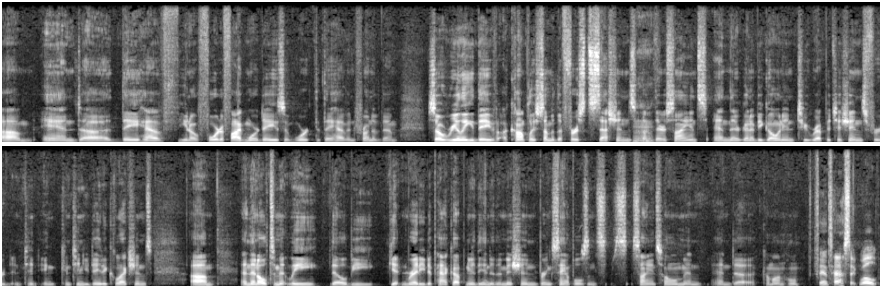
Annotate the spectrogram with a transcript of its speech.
Um, and uh, they have, you know, four to five more days of work that they have in front of them. So really, they've accomplished some of the first sessions mm -hmm. of mm-hmm. their science, and they're going to be going into repetitions for in continued data collections. Um, and then ultimately, they'll be getting ready to pack up near the end of the mission, bring samples and science home, and, and uh, come on home. Fantastic. Well,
